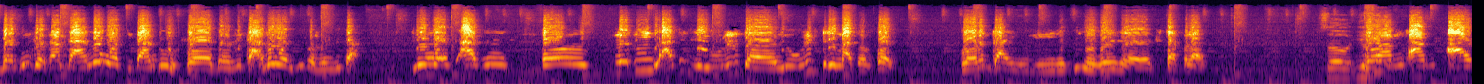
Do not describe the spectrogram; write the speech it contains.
But you need to calm down. I know what you can do for Benfica. I know what you do for Benfica. You must, as in, for maybe, I think you will reach, uh, you will reach three matches, of course. For guy, you will go uh, Crystal So you so I'm, I'm, I,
